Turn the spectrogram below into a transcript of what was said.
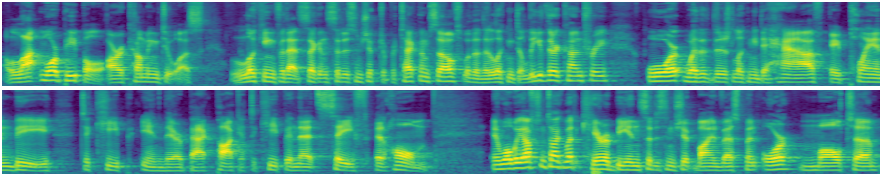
A lot more people are coming to us looking for that second citizenship to protect themselves, whether they're looking to leave their country or whether they're just looking to have a plan B to keep in their back pocket, to keep in that safe at home. And while we often talk about Caribbean citizenship by investment or Malta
